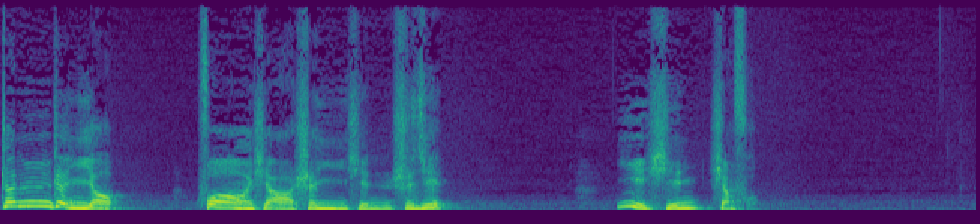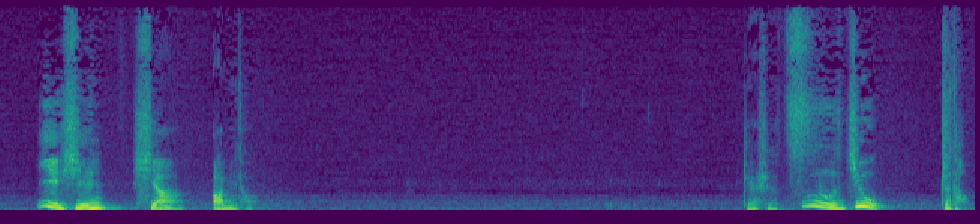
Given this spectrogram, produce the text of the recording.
真正要放下身心世界，一心向佛，一心向阿弥陀，这是自救。知道。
